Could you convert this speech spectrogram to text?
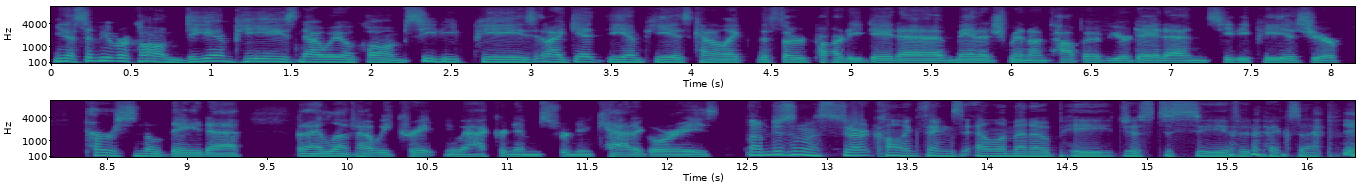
You know, some people call them DMPs. Now we will call them CDPs. And I get DMP is kind of like the third party data management on top of your data, and CDP is your personal data. But I love how we create new acronyms for new categories. I'm just going to start calling things LMNOP just to see if it picks up. yeah,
